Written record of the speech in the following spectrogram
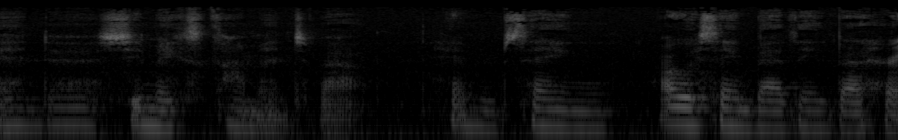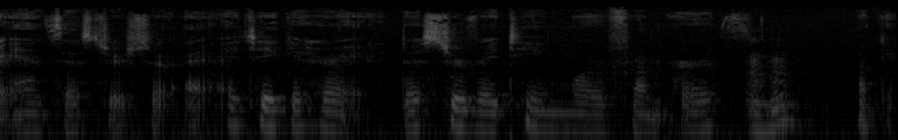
and uh, she makes a comment about him saying, always saying bad things about her ancestors. So I, I take it her the survey team were from Earth. Mm-hmm. Okay,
